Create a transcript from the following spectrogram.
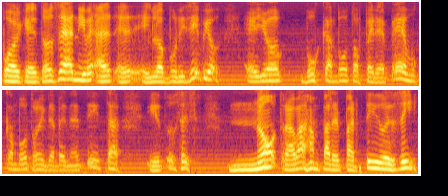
Porque entonces a nivel, eh, en los municipios ellos buscan votos PNP, buscan votos independentistas y entonces no trabajan para el partido en sí,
